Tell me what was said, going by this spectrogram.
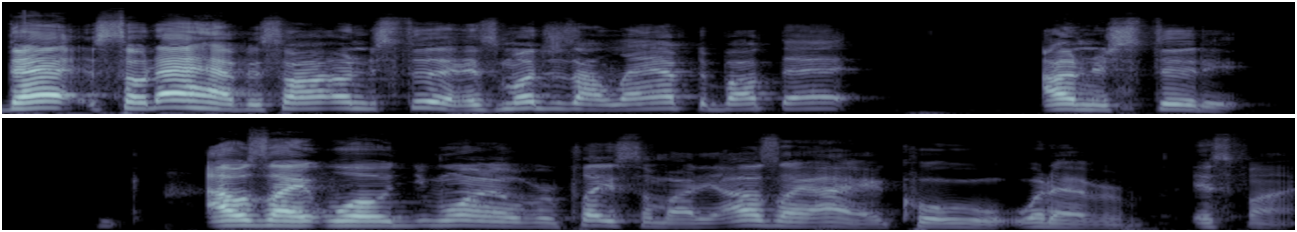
that so that happened. So I understood. As much as I laughed about that, I understood it. I was like, "Well, you want to replace somebody?" I was like, "All right, cool, whatever, it's fine."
